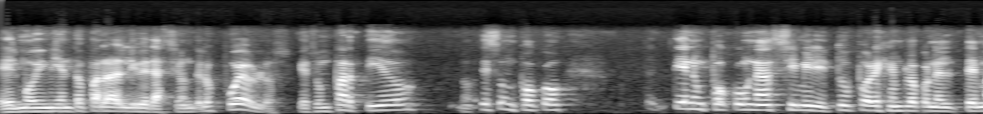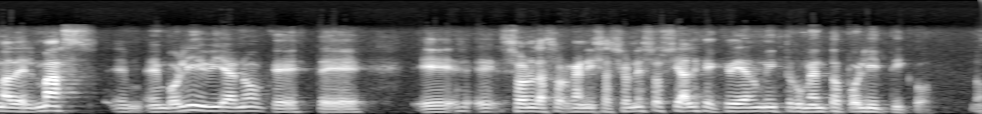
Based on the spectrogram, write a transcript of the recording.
el Movimiento para la Liberación de los Pueblos, que es un partido, es un poco, tiene un poco una similitud, por ejemplo, con el tema del MAS en, Bolivia, ¿no? que este, eh, son las organizaciones sociales que crean un instrumento político. ¿no?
